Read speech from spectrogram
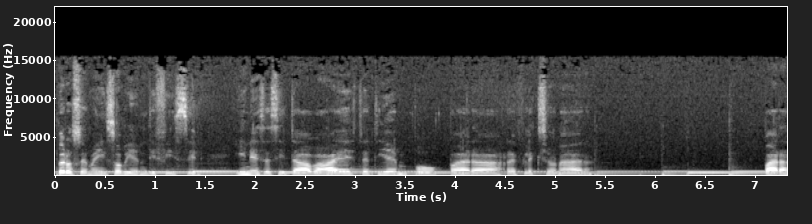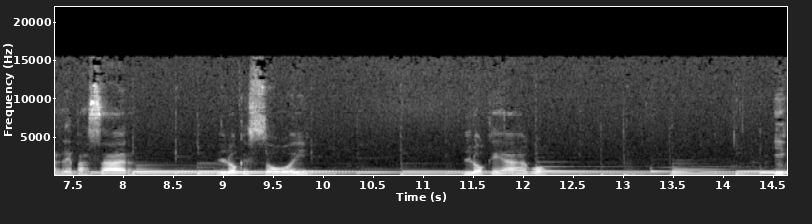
pero se me hizo bien difícil y necesitaba este tiempo para reflexionar, para repasar lo que soy, lo que hago y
